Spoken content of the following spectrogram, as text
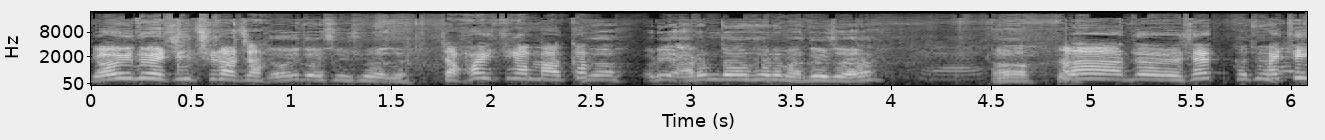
여의도에 진출하자. 여의도 진출하자. 자, 화이팅 한번 할까? 우리 아름다운 사회 만들자. 어, 그래. 하나, 둘, 셋, 화이팅! 화이팅!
